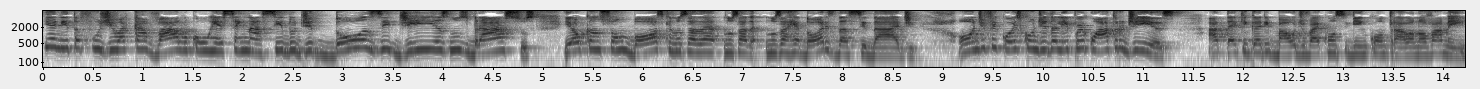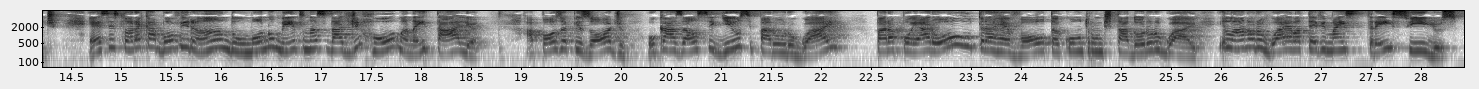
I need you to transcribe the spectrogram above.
e Anitta fugiu a cavalo com o recém-nascido de 12 dias nos braços e alcançou um bosque nos, nos, nos arredores da cidade, onde ficou escondida ali por quatro dias até que Garibaldi vai conseguir encontrá-la novamente. Essa história acabou virando um monumento na cidade de Roma, na Itália. Após o episódio, o casal seguiu-se para o Uruguai para apoiar outra revolta contra um ditador uruguaio. E lá no Uruguai ela teve mais três filhos.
